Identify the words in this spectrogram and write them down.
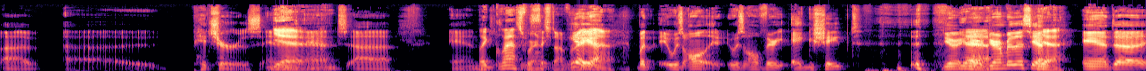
uh, uh, pitchers and Yeah. and uh, and Like glassware and stuff, Yeah, right? yeah, Yeah. But it was all it was all very egg shaped. Do you, Yeah. do you remember this? Yeah. Yeah. And uh,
